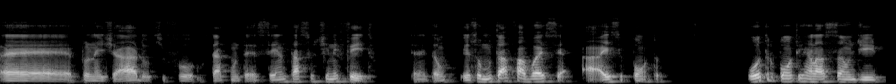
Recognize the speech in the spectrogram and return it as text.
é, planejado, que está acontecendo, está surtindo efeito. Então, eu sou muito a favor a esse, a esse ponto. Outro ponto em relação de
